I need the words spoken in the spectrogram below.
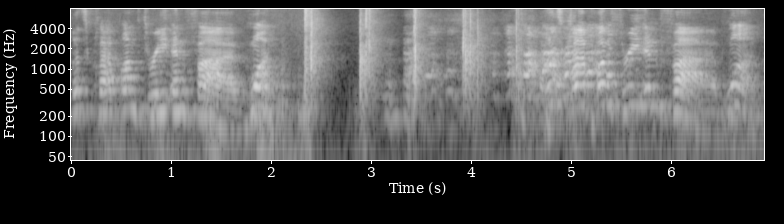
Let's clap on three and five. One. Let's clap on three and five. One.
